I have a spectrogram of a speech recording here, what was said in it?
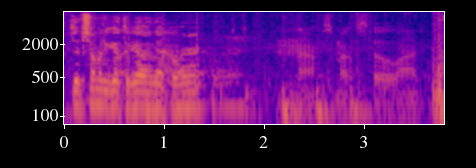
Smoke. Did somebody get the guy in that corner? No, smoke's still alive.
